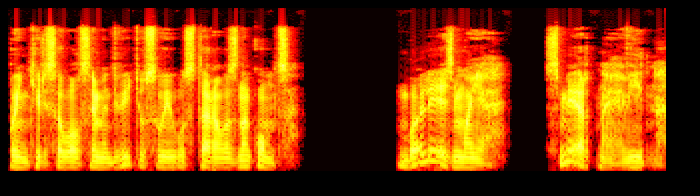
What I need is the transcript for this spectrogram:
Поинтересовался медведь у своего старого знакомца. Болезнь моя, смертная, видно.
